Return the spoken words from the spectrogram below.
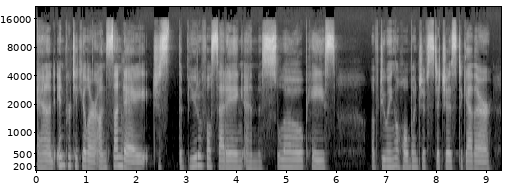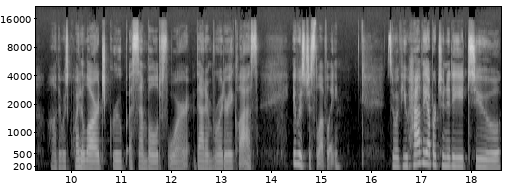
And in particular on Sunday, just the beautiful setting and the slow pace of doing a whole bunch of stitches together. Uh, there was quite a large group assembled for that embroidery class. It was just lovely. So, if you have the opportunity to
